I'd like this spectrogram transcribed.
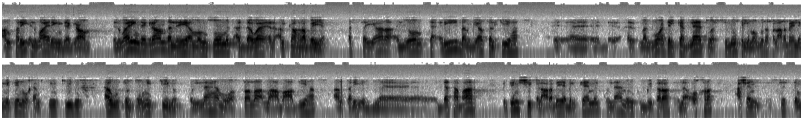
عن طريق ال wiring diagram ال wiring diagram ده اللي هي منظومة الدوائر الكهربية. السيارة اليوم تقريبا بيصل فيها مجموعة الكابلات والسلوك اللي موجودة في العربية ل 250 كيلو أو 300 كيلو كلها موصلة مع بعضيها عن طريق ال data bus بتمشي في العربية بالكامل كلها من كمبيوترات إلى أخرى عشان ال system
